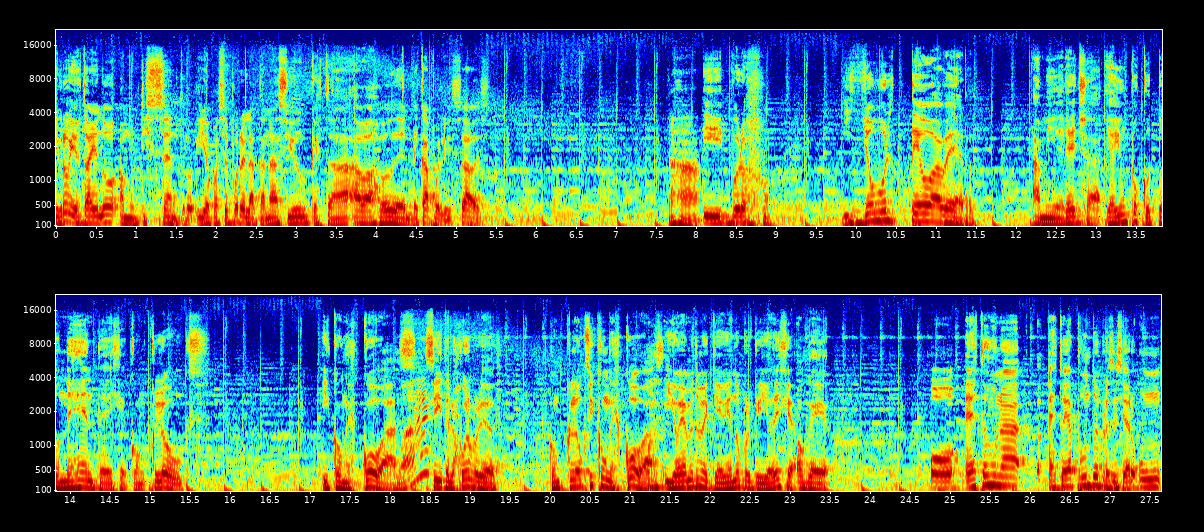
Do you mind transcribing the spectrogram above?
Yo creo que yo estaba yendo a Multicentro y yo pasé por el Atanasio que está abajo del Decapolis, ¿sabes? Ajá. Y, bro, y yo volteo a ver a mi derecha y hay un pocotón de gente, dije, con cloaks y con escobas. What? Sí, te lo juro por Dios. Con cloaks y con escobas. Y obviamente me quedé viendo porque yo dije, ok, o esto es una. Estoy a punto de presenciar un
